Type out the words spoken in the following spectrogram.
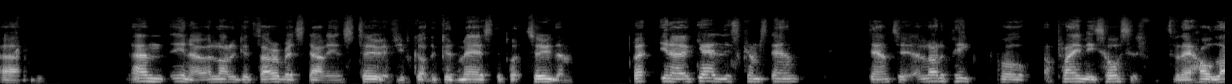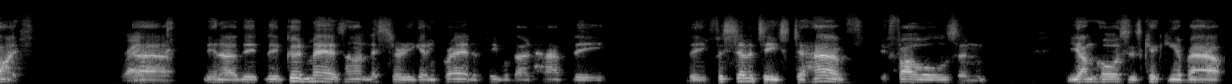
Um, and you know, a lot of good thoroughbred stallions too. If you've got the good mares to put to them. But you know, again, this comes down down to a lot of people are playing these horses for their whole life. Right. Uh, you know, the, the good mares aren't necessarily getting bred, and people don't have the the facilities to have foals and young horses kicking about.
